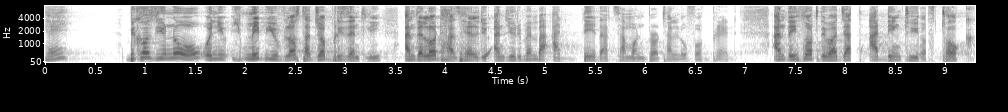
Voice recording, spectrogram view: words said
Eh? Because you know, when you- maybe you've lost a job recently and the Lord has held you, and you remember a day that someone brought a loaf of bread. And they thought they were just adding to your stock.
